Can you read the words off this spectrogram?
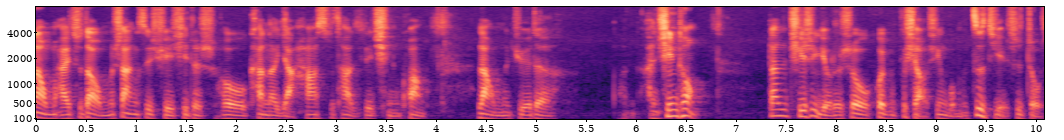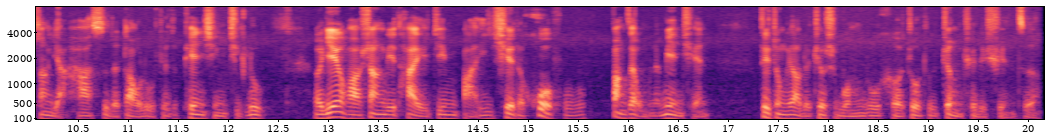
那我们还知道，我们上一次学习的时候，看到亚哈斯他的这个情况，让我们觉得很很心痛。但是其实有的时候会不小心，我们自己也是走上亚哈斯的道路，就是偏行己路。而耶和华上帝他已经把一切的祸福放在我们的面前，最重要的就是我们如何做出正确的选择。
